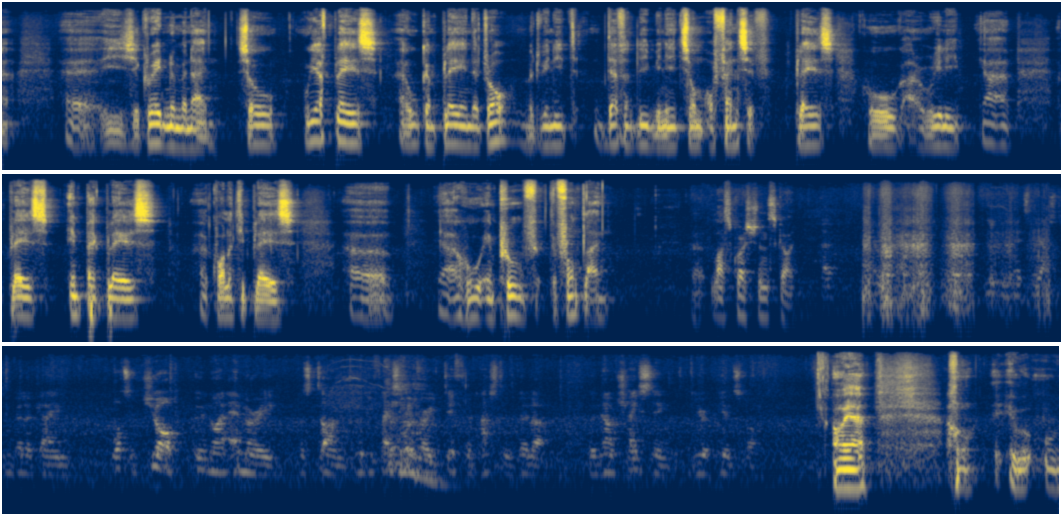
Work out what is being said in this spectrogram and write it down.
uh, he's a great number nine. So we have players uh, who can play in that role, but we need definitely we need some offensive players who are really uh, players, impact players, uh, quality players, uh, yeah, who improve the front line. Uh, last question, Sky. Looking ahead to the Aston Villa game, what a job Unai Emery done. We'll be facing a very different Aston Villa. We're now chasing the European spot. Oh yeah,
